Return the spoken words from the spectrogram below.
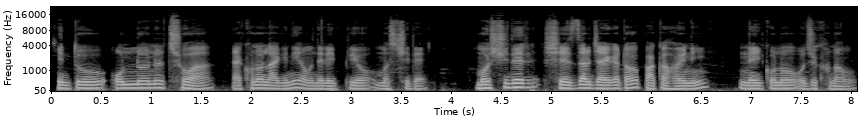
কিন্তু উন্নয়নের ছোঁয়া এখনও লাগেনি আমাদের এই প্রিয় মসজিদে। মসজিদের সেজদার জায়গাটাও পাকা হয়নি, নেই কোনো অজুখানাও।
